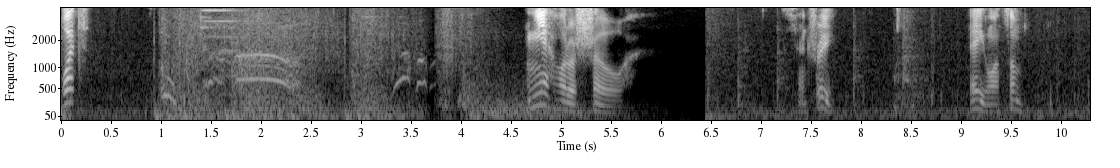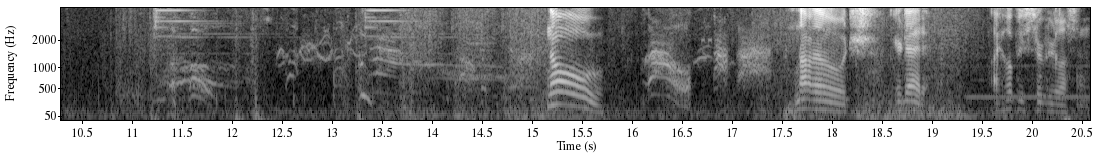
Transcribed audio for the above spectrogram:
what? Yeah, ho to show. Sentry. Hey, you want some? No! Not a doge. You're dead. I hope you served your lesson.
